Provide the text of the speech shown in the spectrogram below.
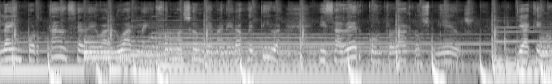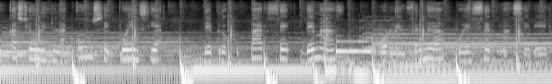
la importancia de evaluar la información de manera objetiva y saber controlar los miedos, ya que en ocasiones la consecuencia de preocuparse de más por la enfermedad puede ser más severa.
